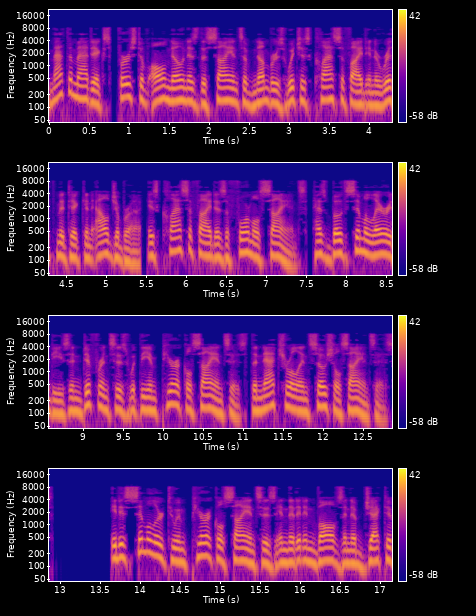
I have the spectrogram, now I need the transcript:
Mathematics, first of all known as the science of numbers which is classified in arithmetic and algebra, is classified as a formal science, has both similarities and differences with the empirical sciences the natural and social sciences. It is similar to empirical sciences in that it involves an objective,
